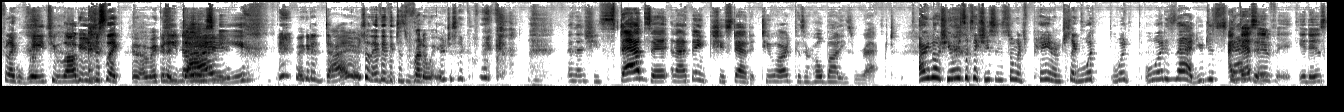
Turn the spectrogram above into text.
for like way too long, and you're just like, uh, "Am I gonna he knows die? me, Am I gonna die or something?" They just run away. You're just like, "Oh my god!" and then she stabs it, and I think she stabbed it too hard because her whole body's wrecked. I know she always looks like she's in so much pain. I'm just like, what, what, what is that? You just stabbed I guess it. if it is,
